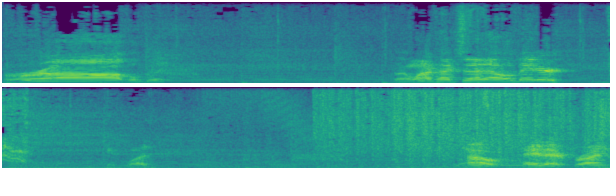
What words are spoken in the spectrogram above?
Probably. Do I want to touch that elevator? Okay, what? Oh, hey there, Brian.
